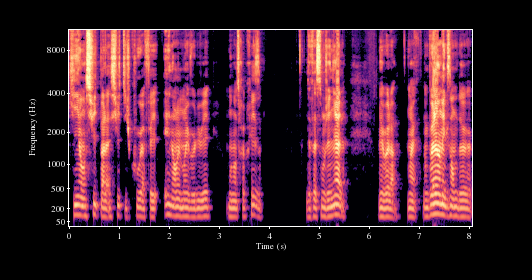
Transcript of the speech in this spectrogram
qui ensuite par la suite du coup a fait énormément évoluer mon entreprise de façon géniale. Mais voilà, ouais. Donc voilà un exemple de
